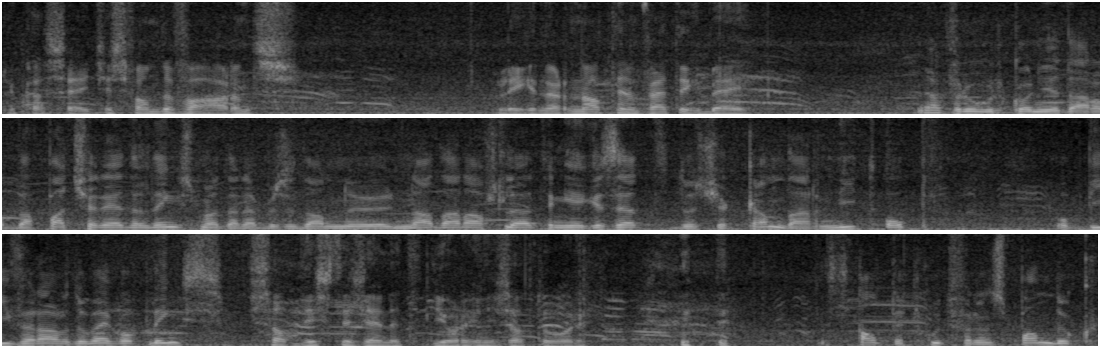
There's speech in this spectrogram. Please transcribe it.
De kasseitjes van de varens liggen er nat en vettig bij. Ja, vroeger kon je daar op dat padje rijden links, maar daar hebben ze dan eh, na de afsluiting in gezet. Dus je kan daar niet op, op die verharde weg op links. Sadisten zijn het, die organisatoren. Is altijd goed voor een spandoek.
